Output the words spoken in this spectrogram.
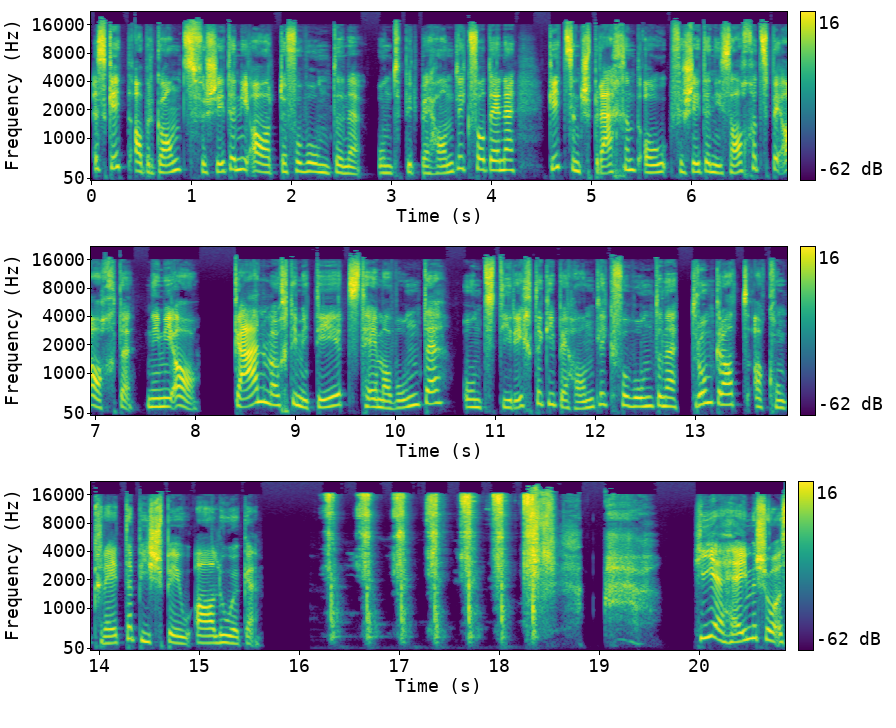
Es gibt aber ganz verschiedene Arten von Wunden und bei der Behandlung von denen gibt es entsprechend auch verschiedene Sachen zu beachten, nehme ich an. Gerne möchte ich mit dir das Thema Wunden und die richtige Behandlung von Wunden darum gerade an konkreten Beispielen anschauen. Hier haben wir schon ein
